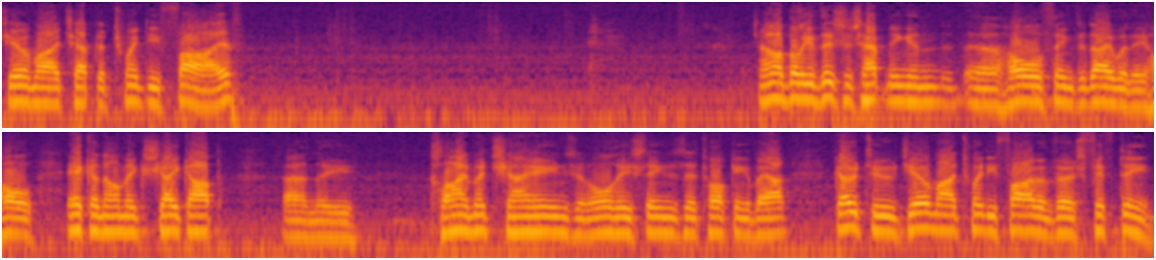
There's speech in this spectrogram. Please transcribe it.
Jeremiah chapter 25. And I believe this is happening in the whole thing today with the whole economic shake-up and the climate change and all these things they're talking about. Go to Jeremiah 25 and verse 15.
